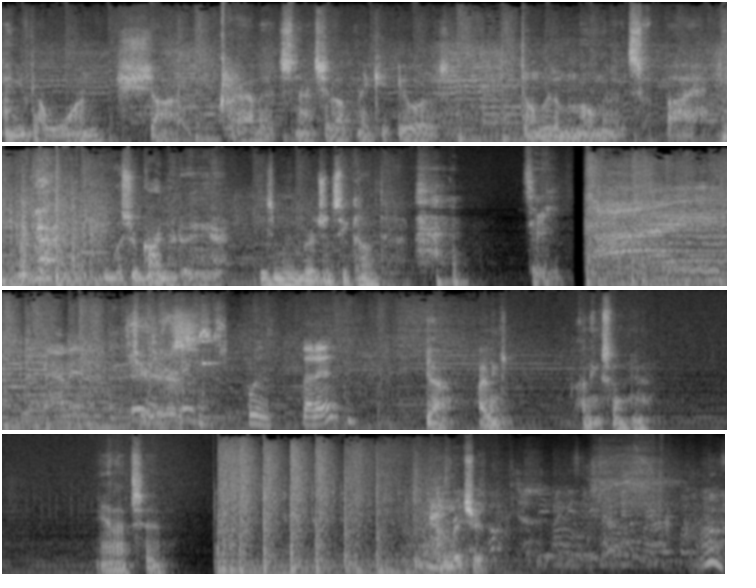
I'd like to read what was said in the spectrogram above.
And you've got one shot. Grab it, snatch it up, make it yours. Don't let a moment of it slip by. What's your gardener doing here? He's my emergency contact. Was that it? Yeah, I think, I think so. Yeah. Yeah, that's it. I'm Richard. Mm.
